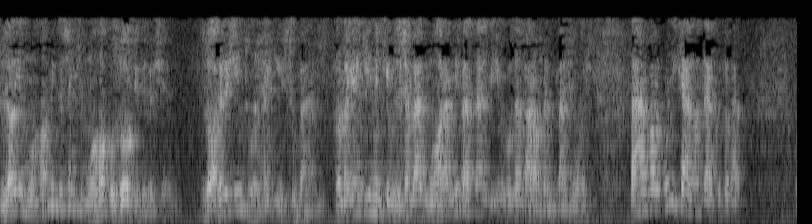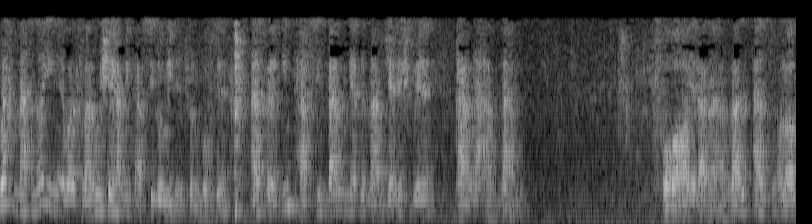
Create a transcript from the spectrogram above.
لای موها میذاشتن که موها بزرگ دیده بشه. ظاهرش اینطور نه ایسو بند حالا مگر اینکه این که میذاشتن بعد موها رو میبستن دیگه می‌گفتن قرامه مجموعش به هر حال اونی که الان در کتب وقت معنای این عبارت مرحوم شیخ هم این تفصیل رو میده چون گفته اصلا این تفصیل برمیگرده مرجعش به قرن اول. فقهای قرن اول از حالا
